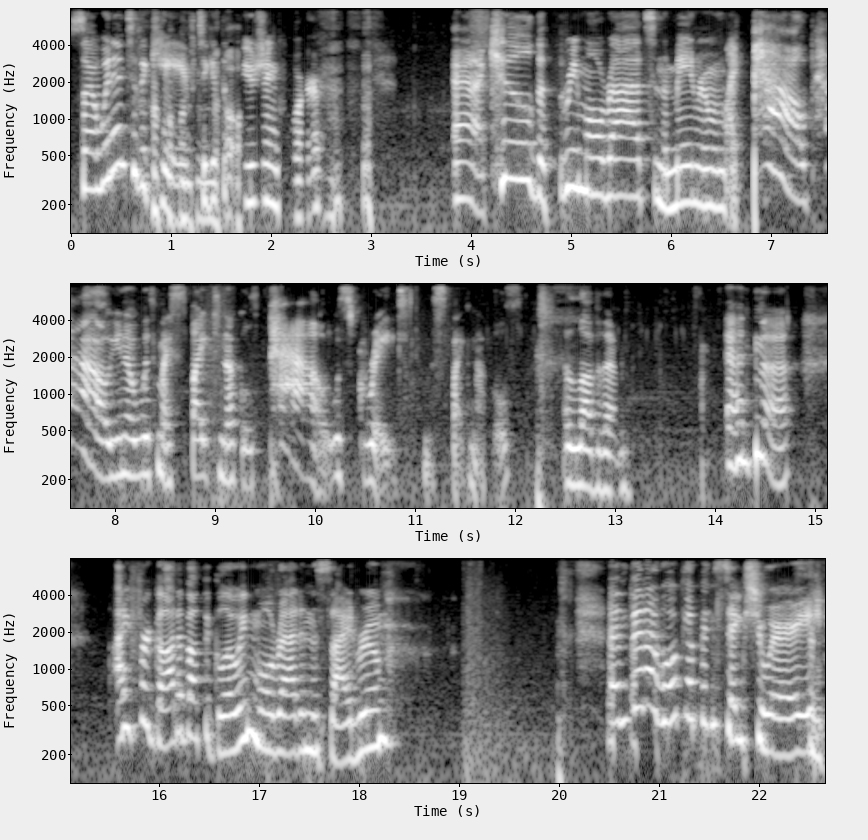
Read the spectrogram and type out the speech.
So I went into the oh, cave to get no. the fusion core. And I killed the three mole rats in the main room. I'm like, pow, pow, you know, with my spiked knuckles. Pow. It was great. The spiked knuckles. I love them. And uh, I forgot about the glowing mole rat in the side room. and then I woke up in Sanctuary.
